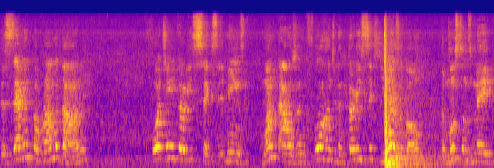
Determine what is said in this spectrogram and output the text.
the seventh of Ramadan, 1436, it means 1,436 years ago, the Muslims made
